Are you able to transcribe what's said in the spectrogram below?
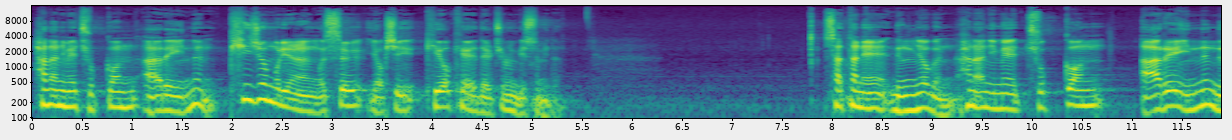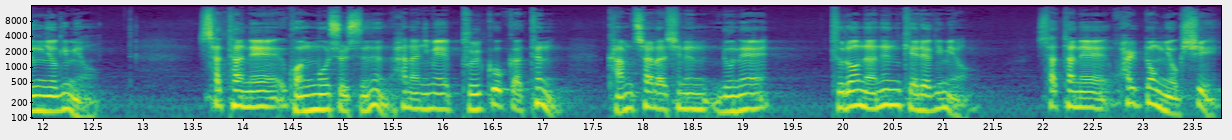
하나님의 주권 아래에 있는 피조물이라는 것을 역시 기억해야 될 줄 믿습니다. 사탄의 능력은 하나님의 주권 아래에 있는 능력이며 사탄의 권모술수는 하나님의 불꽃 같은 감찰하시는 눈에 드러나는 계략이며 사탄의 활동 역시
